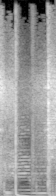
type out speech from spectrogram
seem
